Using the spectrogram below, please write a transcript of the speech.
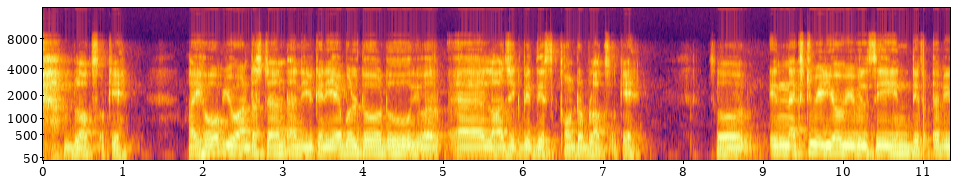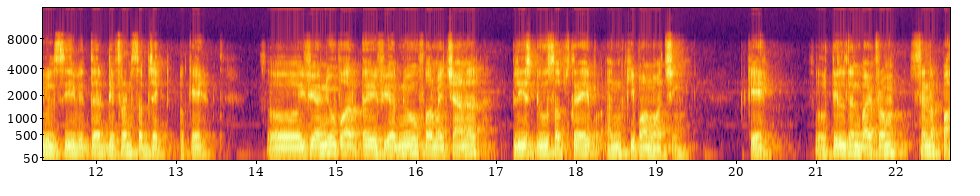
blocks okay. I hope you understand and you can be able to do your uh, logic with this counter blocks okay. So in next video we will see in uh, we will see with the different subject okay. So if you are new for if you are new for my channel please do subscribe and keep on watching okay so till then bye from Senappa,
